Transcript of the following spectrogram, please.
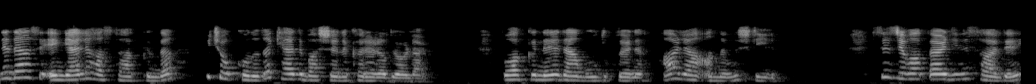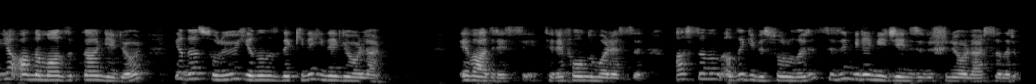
nedense engelli hasta hakkında birçok konuda kendi başlarına karar alıyorlar. Bu hakkı nereden bulduklarını hala anlamış değilim. Siz cevap verdiğiniz halde ya anlamazlıktan geliyor ya da soruyu yanınızdakine yineliyorlar. Ev adresi, telefon numarası, hastanın adı gibi soruları sizin bilemeyeceğinizi düşünüyorlar sanırım.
